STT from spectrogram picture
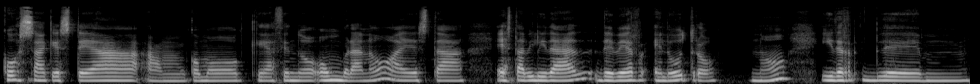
cosa que esté como que haciendo sombra ¿no? a esta estabilidad de ver el otro ¿no? y de, mm,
